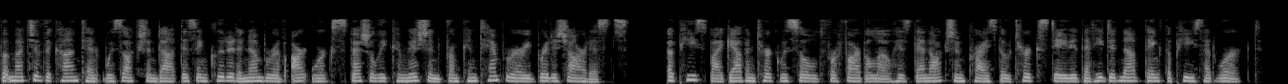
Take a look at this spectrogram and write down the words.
but much of the content was auctioned out. This included a number of artworks specially commissioned from contemporary British artists. A piece by Gavin Turk was sold for far below his then auction price, though Turk stated that he did not think the piece had worked.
